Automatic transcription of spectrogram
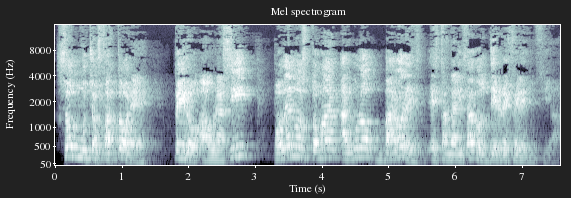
son muchos factores, pero aún así podemos tomar algunos valores estandarizados de referencia.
